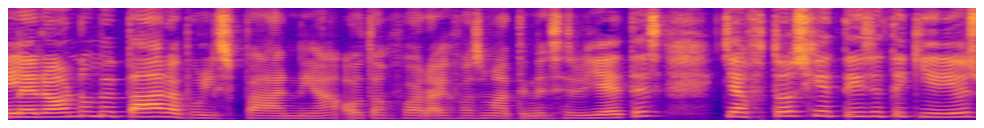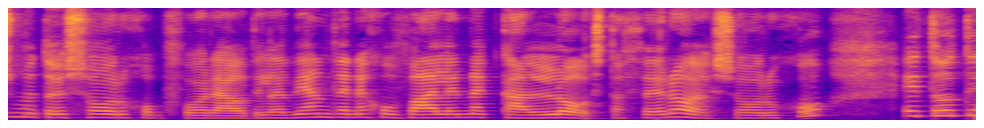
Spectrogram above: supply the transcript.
λερώνομαι πάρα πολύ σπάνια όταν φοράω υφασμάτινες σερβιέτες και αυτό σχετίζεται κυρίως με το εσώρουχο που φοράω. Δηλαδή αν δεν έχω βάλει ένα καλό, σταθερό εσώρουχο, ε, τότε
